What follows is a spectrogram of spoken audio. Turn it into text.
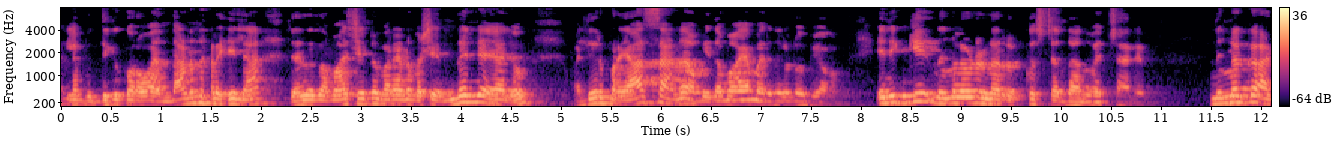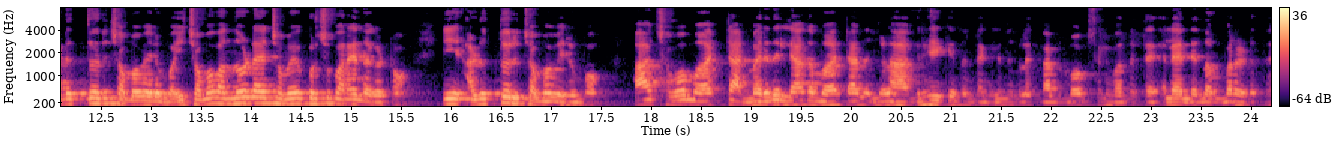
അല്ലെ ബുദ്ധിക്ക് കുറവോ എന്താണെന്ന് അറിയില്ല. ഞാൻ തമാശയായിട്ട് പറയണം. പക്ഷെ എന്ത് വലിയൊരു പ്രയാസമാണ് അമിതമായ മരുന്നുകളുടെ ഉപയോഗം. എനിക്ക് നിങ്ങളോടുള്ള റിക്വസ്റ്റ് എന്താന്ന് വെച്ചാൽ നിങ്ങൾക്ക് അടുത്തൊരു ചുമ വരുമ്പോൾ ഈ ചുമ വന്നുകൊണ്ട് ഞാൻ ചുമയെക്കുറിച്ച് പറയുന്നത് കേട്ടോ. ഈ അടുത്തൊരു ചുമ വരുമ്പോൾ ആ ചുമ മാറ്റാൻ മരുന്നില്ലാതെ മാറ്റാൻ നിങ്ങൾ ആഗ്രഹിക്കുന്നുണ്ടെങ്കിൽ നിങ്ങൾ കമന്റ് ബോക്സിൽ വന്നിട്ട് അല്ല എന്റെ നമ്പർ എടുത്ത്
